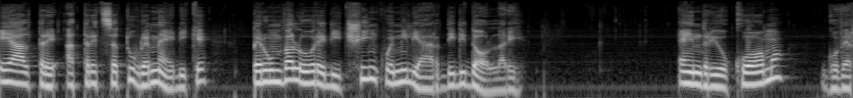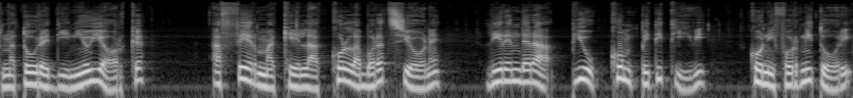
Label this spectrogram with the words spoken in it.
e altre attrezzature mediche per un valore di 5 miliardi di dollari. Andrew Cuomo, governatore di New York, afferma che la collaborazione li renderà più competitivi con i fornitori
